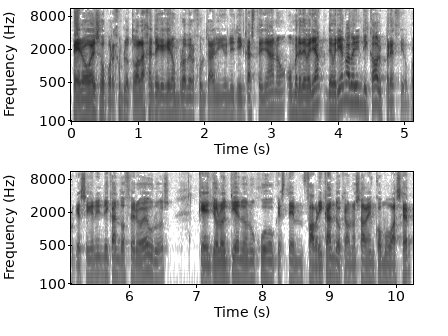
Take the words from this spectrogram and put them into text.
Pero eso, por ejemplo, toda la gente que quiera un Brotherhood and Unity en castellano, hombre, deberían, deberían haber indicado el precio, porque siguen indicando cero euros, que yo lo entiendo en un juego que estén fabricando, que aún no saben cómo va a ser,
